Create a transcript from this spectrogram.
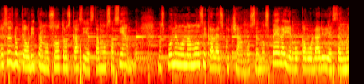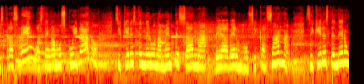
Eso es lo que ahorita nosotros casi estamos haciendo. Nos ponen una música, la escuchamos, se nos pega y el vocabulario ya está en nuestras lenguas. Tengamos cuidado. Si quieres tener una mente sana, debe haber música sana. Si quieres tener un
